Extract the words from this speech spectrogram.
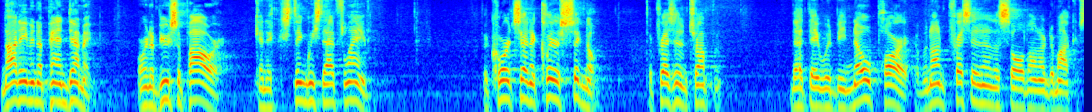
not even a pandemic or an abuse of power, can extinguish that flame. The court sent a clear signal to President Trump that there would be no part of an unprecedented assault on our democracy.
